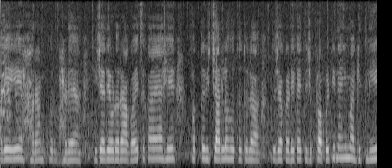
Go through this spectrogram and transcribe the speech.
अरे ये हरामखोर भाड्या हिच्यात एवढं रागवायचं काय आहे? फक्त विचारलं होतं तुला. तुझ्याकडे काही तुझी प्रॉपर्टी नाही मागितली?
